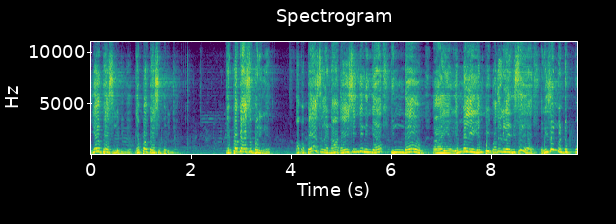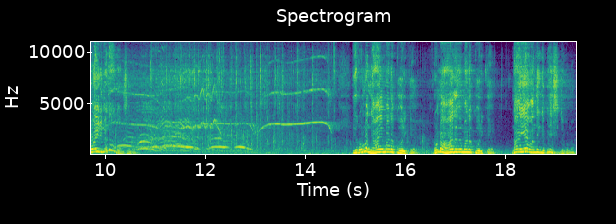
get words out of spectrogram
ஏன் பேசல நீங்கள் எப்போ பேச போகிறீங்க எப்போ பேச போகிறீங்க அப்போ பேசலைன்னா தயவு செஞ்சு நீங்கள் இந்த எம்எல்ஏ எம்பி பதவிகளை ரிசைன் பண்ணிட்டு போயிடுங்கன்ற நான் சொல்கிறேன் இது ரொம்ப நியாயமான கோரிக்கை. ரொம்ப ஆதங்கமான கோரிக்கை. நான் ஏன் வந்து இங்கே பேசிட்டு இருக்கணும்?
